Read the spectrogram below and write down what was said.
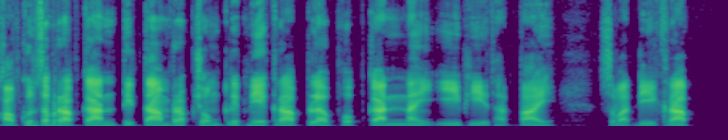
ขอบคุณสำหรับการติดตามรับชมคลิปนี้ครับ แล้วพบกันใน EP ถัดไป สวัสดีครับ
